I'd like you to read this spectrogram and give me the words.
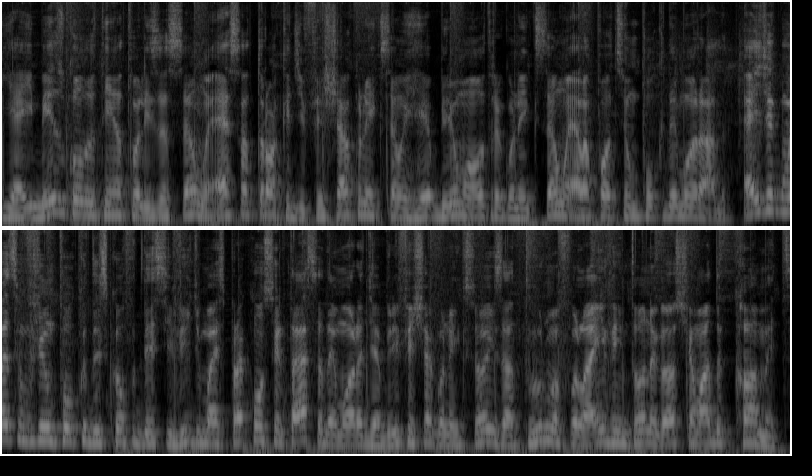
e aí, mesmo quando tem atualização, essa troca de fechar a conexão e reabrir uma outra conexão, ela pode ser um pouco demorada. Aí já começa a fugir um pouco do escopo desse vídeo, mas para consertar essa demora de abrir e fechar conexões, a turma foi lá e inventou um negócio chamado Comet.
